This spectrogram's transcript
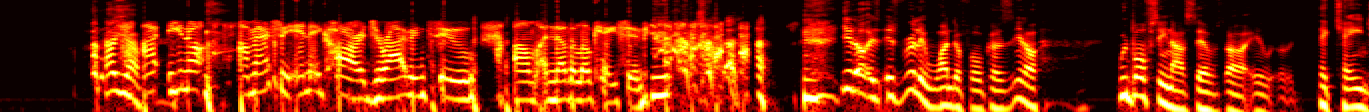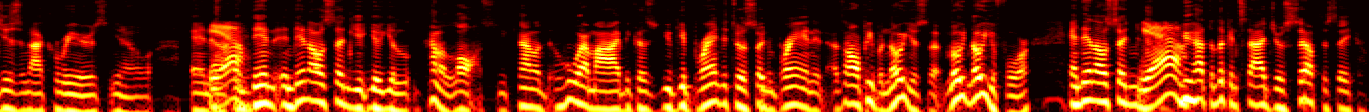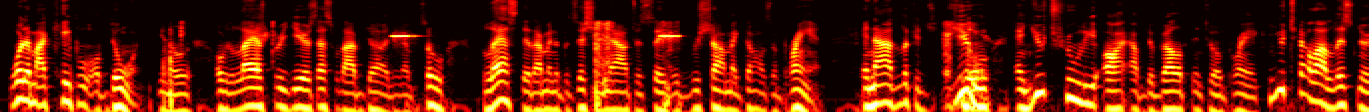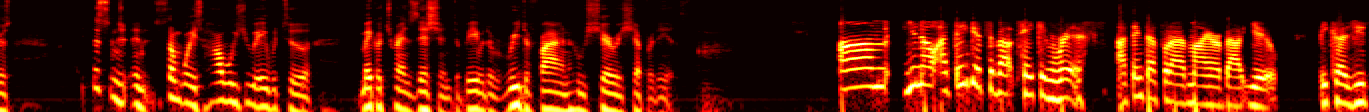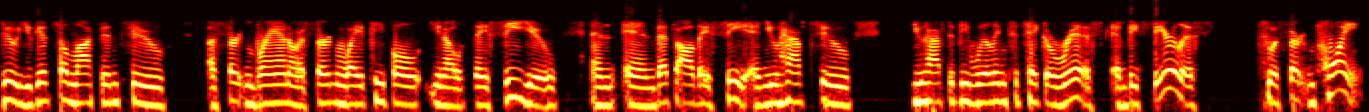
How, you have? I, you know, I'm actually in a car driving to um, another location. you know, it's, it's really wonderful because you know we both seen ourselves uh, take changes in our careers. You know, and, yeah. uh, and then and then all of a sudden you, you you're kind of lost. You kind of who am I? Because you get branded to a certain brand, and that's all people know yourself know, know you for. And then all of a sudden, yeah. you have to look inside yourself to say, what am I capable of doing? You know, over the last three years, that's what I've done. And I'm so blessed that I'm in a position now to say that Rushion McDonald's a brand. And now I look at you, and you truly are have developed into a brand. Can you tell our listeners, just in, in some ways, how was you able to make a transition to be able to redefine who Sherri Shepherd is? Um, you know, I think it's about taking risks. I think that's what I admire about you because you do. You get so locked into a certain brand or a certain way people, you know, they see you and and that's all they see and you have to you have to be willing to take a risk and be fearless to a certain point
